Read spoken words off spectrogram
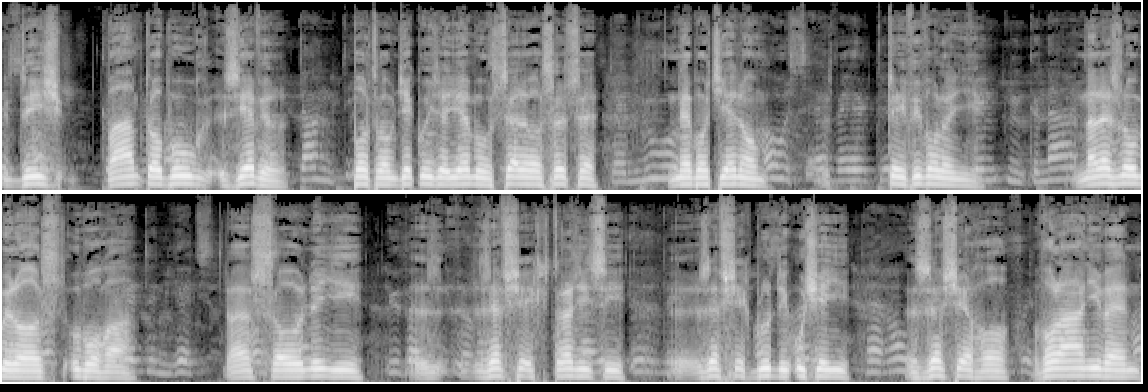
když vám to Bůh zjevil, potom děkujte jemu z celého srdce, neboť jenom ty vyvolení naleznou milost u Boha a jsou nyní ze všech tradicí, ze všech bludných učení, ze všeho volání ven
